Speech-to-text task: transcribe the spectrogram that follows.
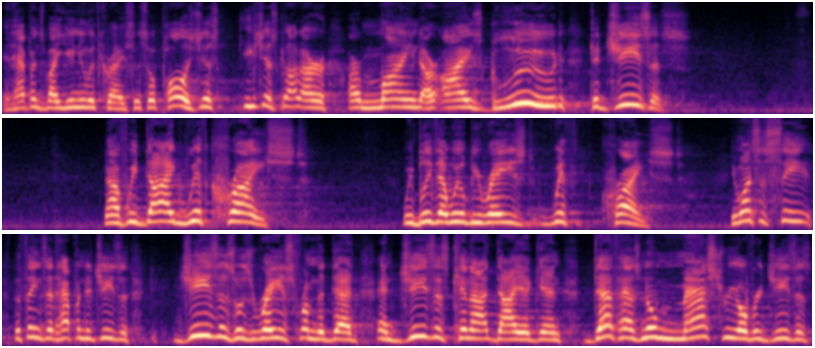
It happens by union with Christ. And so Paul is just, he's just got our, our mind, our eyes glued to Jesus. Now, if we died with Christ, we believe that we'll be raised with Christ. He wants to see the things that happened to Jesus. Jesus was raised from the dead, and Jesus cannot die again. Death has no mastery over Jesus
